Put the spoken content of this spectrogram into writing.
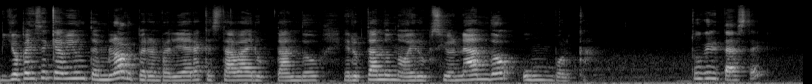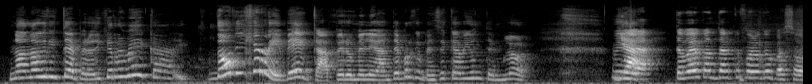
yo pensé que había un temblor, pero en realidad era que estaba eruptando, eruptando, no, erupcionando un volcán. ¿Tú gritaste? No, no grité, pero dije Rebeca. No dije Rebeca, pero me levanté porque pensé que había un temblor. Mira, te voy a contar qué fue lo que pasó,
